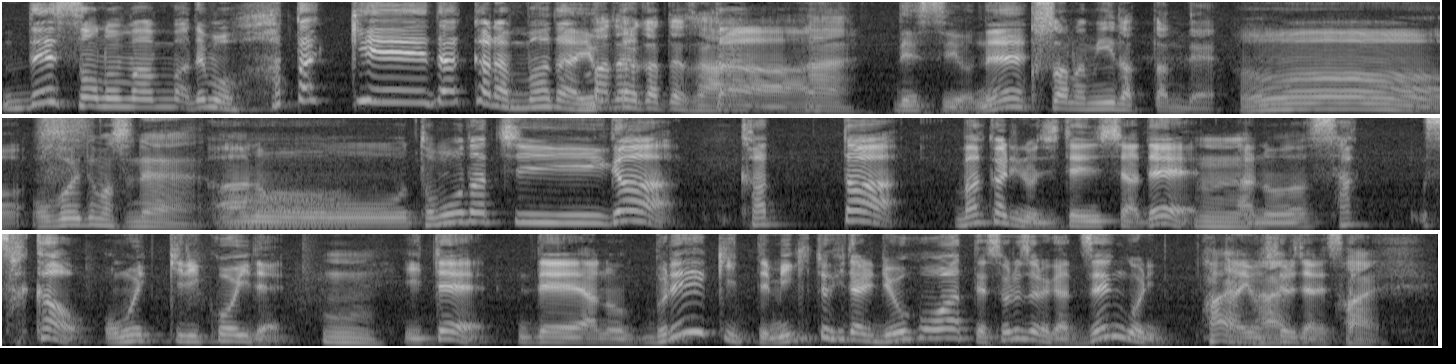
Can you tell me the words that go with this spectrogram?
でそのまんまでも畑だからまだ良かったです,、よね。草の実だったんで。覚えてますね。あの友達が買ったばかりの自転車で、うん、あのさ坂を思いっきり漕いでいて、うん、であのブレーキって右と左両方あってそれぞれが前後に対応してるじゃないですか。はい。はいはい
